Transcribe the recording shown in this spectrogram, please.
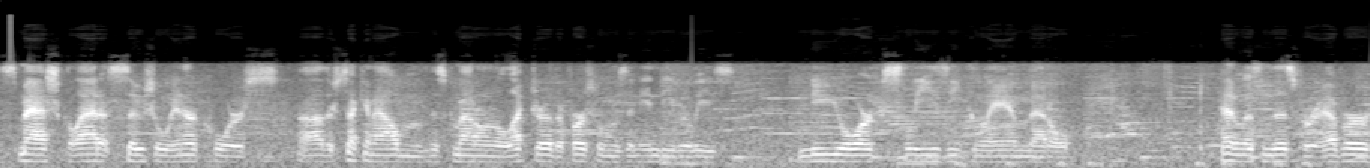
Smashed Gladys Social Intercourse. Uh, their second album, this came out on Elektra. Their first one was an indie release. New York sleazy glam metal. Hadn't listened to this forever.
